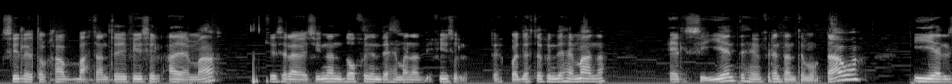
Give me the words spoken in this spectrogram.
sí le toca bastante difícil. Además, que se le avecinan dos fines de semana difíciles. Después de este fin de semana, el siguiente se enfrenta ante Motagua. Y el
